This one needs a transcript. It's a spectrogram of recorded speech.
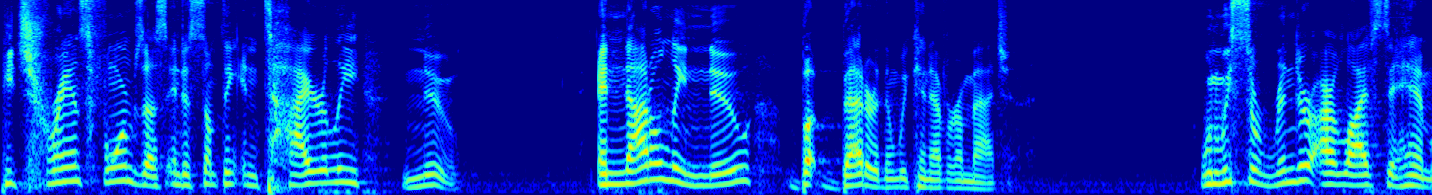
he transforms us into something entirely new. And not only new, but better than we can ever imagine. When we surrender our lives to him,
